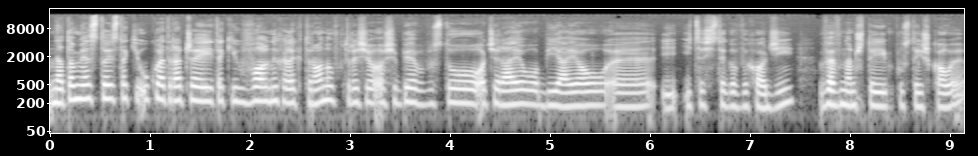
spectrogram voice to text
Natomiast to jest taki układ raczej takich wolnych elektronów, które się o siebie po prostu ocierają, obijają e, i, i coś z tego wychodzi wewnątrz tej pustej szkoły.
